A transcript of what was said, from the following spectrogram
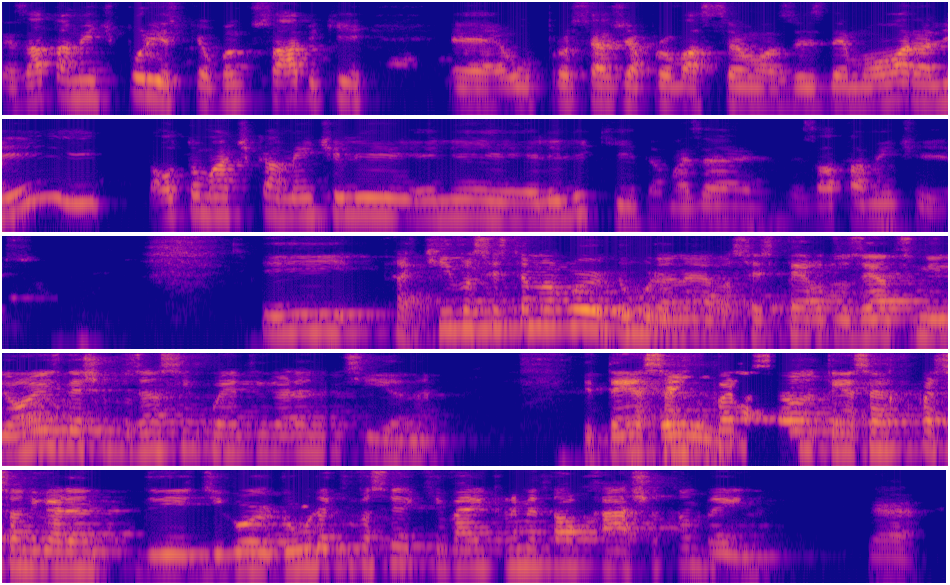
exatamente por isso, porque o banco sabe que é, o processo de aprovação às vezes demora ali e automaticamente ele, ele, ele liquida, mas é exatamente isso. E aqui vocês têm uma gordura, né? Vocês pegam 200 milhões e deixam 250 em garantia, né? E tem essa recuperação, tem essa recuperação de, de, de, gordura que você que vai incrementar o caixa também, né? É.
